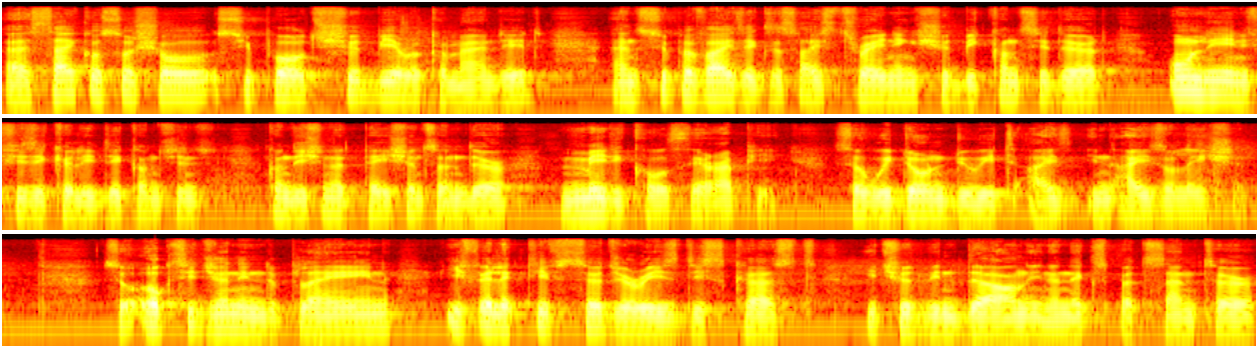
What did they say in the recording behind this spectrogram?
Uh, psychosocial support should be recommended, and supervised exercise training should be considered only in physically deconditioned patients under medical therapy. So we don't do it in isolation. So oxygen in the plane, if elective surgery is discussed, it should be done in an expert center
